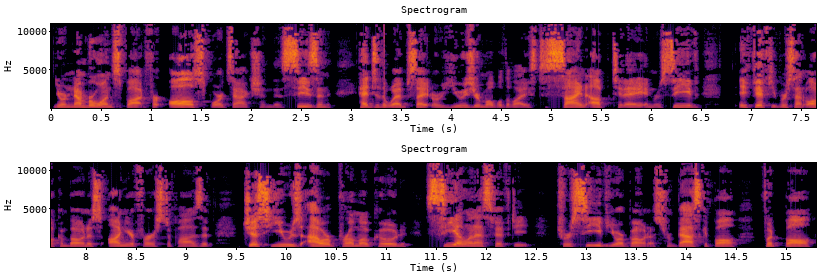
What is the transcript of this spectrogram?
your number one spot for all sports action this season. Head to the website or use your mobile device to sign up today and receive a 50% welcome bonus on your first deposit. Just use our promo code CLNS50 to receive your bonus from basketball, football,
